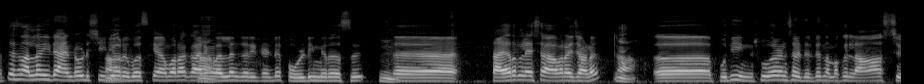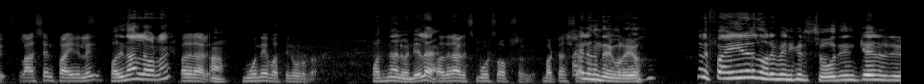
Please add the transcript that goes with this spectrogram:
അത്യാവശ്യം നല്ല neat Android stereo reverse camera കാര്യങ്ങളെല്ലാം കയറിയിട്ടുണ്ട് ഫോൾഡിംഗ് മിറേഴ്സ് ടയർ ലേശം ആവറേജ് ആണ്. പുതിയ ഇൻഷുറൻസ് എടുത്തിട്ട് നമുക്ക് ലാസ്റ്റ് ലാസ്റ്റ് ആൻഡ് ഫൈനൽ പതിനാലിൽ പറഞ്ഞേ? പതിനാല്. മൂന്നേ പത്തിന് കൊടുക്കാം. പതിനാല് വണ്ടി അല്ലേ? പതിനാല് സ്പോർട്സ് ഓപ്ഷൻ ബട്ടൺ സ്റ്റാർട്ട് എന്തെങ്കിലും പറയോ? ഫൈനൽ എന്ന് പറയുമ്പോൾ എനിക്കൊരു ചോദിക്കാൻ ഒരു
